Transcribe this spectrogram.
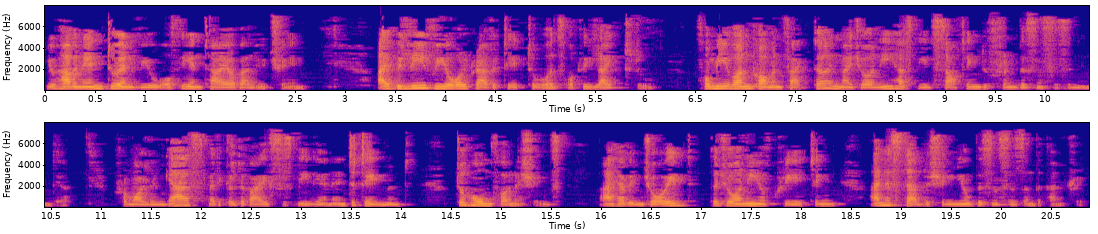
You have an end to end view of the entire value chain. I believe we all gravitate towards what we like to do. For me, one common factor in my journey has been starting different businesses in India, from oil and gas, medical devices, media and entertainment, to home furnishings. I have enjoyed the journey of creating and establishing new businesses in the country.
